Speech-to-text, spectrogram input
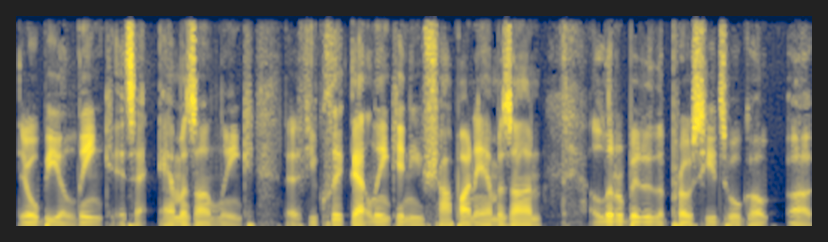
There will be a link. It's an Amazon link that if you click that link and you shop on Amazon, a little bit of the proceeds will go uh,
